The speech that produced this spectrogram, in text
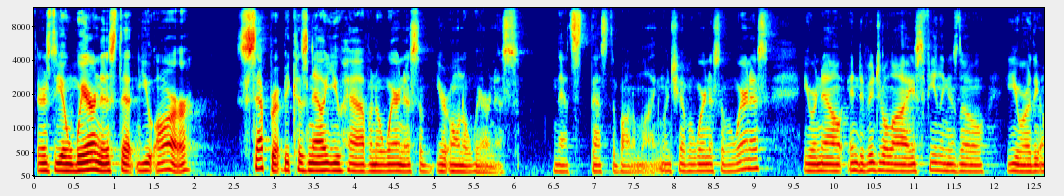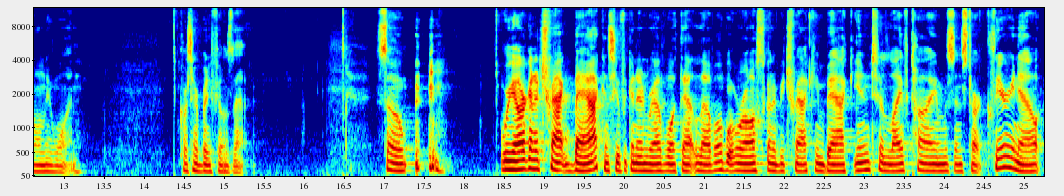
There's the awareness that you are separate because now you have an awareness of your own awareness. And that's, that's the bottom line. Once you have awareness of awareness, you are now individualized, feeling as though you are the only one. Course, everybody feels that. So we are going to track back and see if we can unravel at that level, but we're also going to be tracking back into lifetimes and start clearing out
